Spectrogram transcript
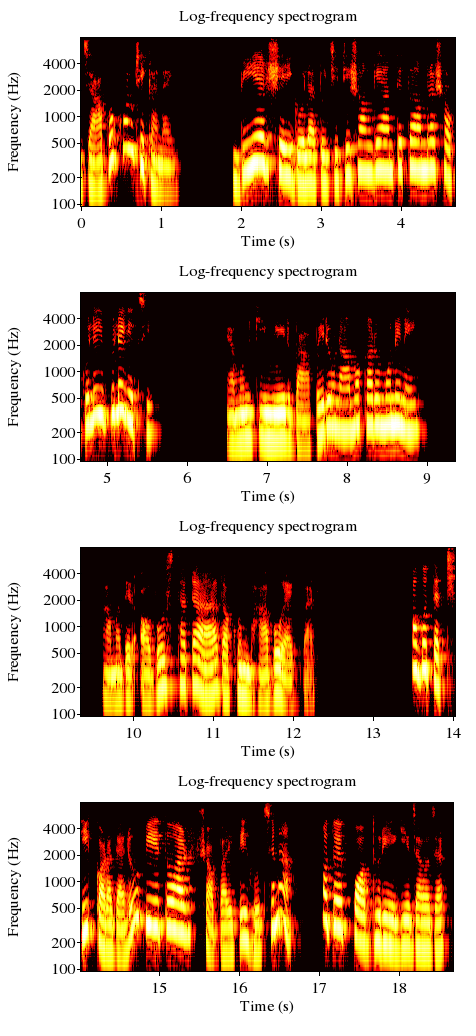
যাব কোন ঠিকানায়? বিয়ের সেই গোলাপি চিঠি সঙ্গে আনতে তো আমরা সকলেই ভুলে গেছি। এমনকি মেয়ের বাপেরও নামও কারও মনে নেই। আমাদের অবস্থাটা তখন ভাবো একবার। অগত্যা ঠিক করা গেল, বিয়ে তো আর সব বাড়িতেই হচ্ছে না, অতএব পথ ধরে এগিয়ে যাওয়া যাক।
